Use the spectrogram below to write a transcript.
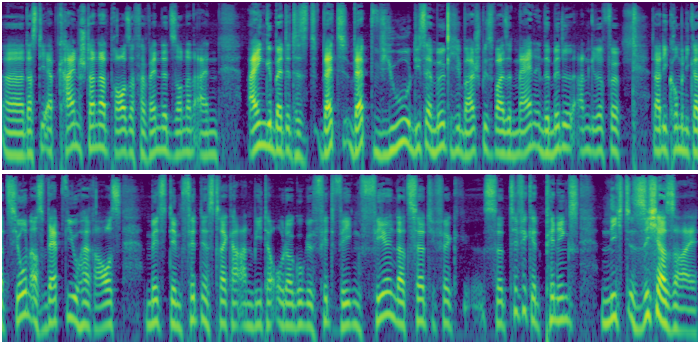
äh, dass die App keinen Standardbrowser verwendet, sondern ein eingebettetes WebView. Dies ermögliche beispielsweise Man-in-the-Middle-Angriffe, da die Kommunikation aus WebView heraus mit dem Fitness-Tracker-Anbieter oder Google Fit wegen fehlender Certific Certificate-Pinnings nicht sicher sei.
